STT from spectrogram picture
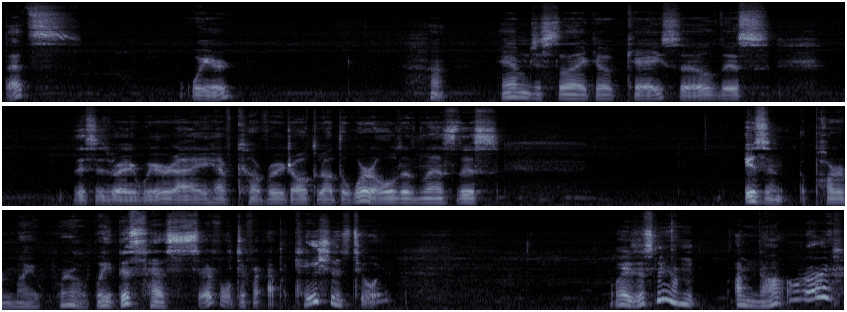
That's weird. Huh. Him just like, okay, so this this is very weird. I have coverage all throughout the world unless this isn't a part of my world. Wait, this has several different applications to it. Wait, does this mean I'm I'm not Earth?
